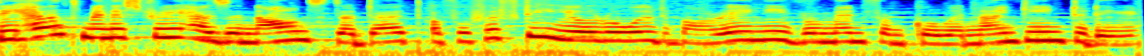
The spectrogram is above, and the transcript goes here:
The Health Ministry has announced the death of a 50 year old Bahraini woman from COVID 19 today.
